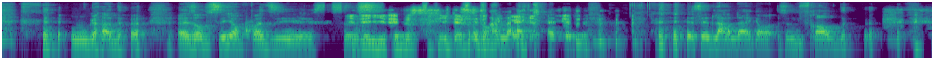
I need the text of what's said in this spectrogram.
Ouganda. Eux autres aussi, ils n'ont pas dit. c'est- Il était, il était juste. Il était C'est juste de l'arnaque. c'est de l'arnaque, c'est une fraude.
